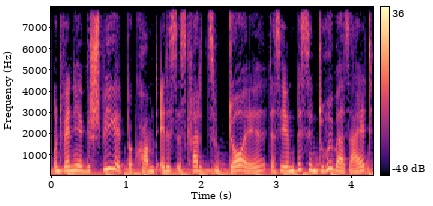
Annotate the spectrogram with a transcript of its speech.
Und wenn ihr gespiegelt bekommt, ey, das ist gerade zu doll, dass ihr ein bisschen drüber seid,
